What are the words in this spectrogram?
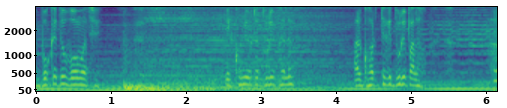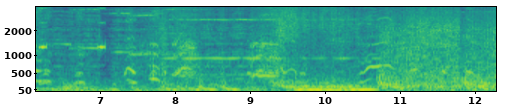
এই বকেতেও বোম আছে। এক্ষুনি ওটা দূরে ফেলো আর ঘর থেকে দূরে পালাও। স্যার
